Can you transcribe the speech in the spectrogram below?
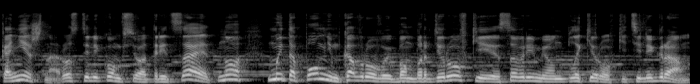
Конечно, Ростелеком все отрицает, но мы-то помним ковровые бомбардировки со времен блокировки Telegram.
